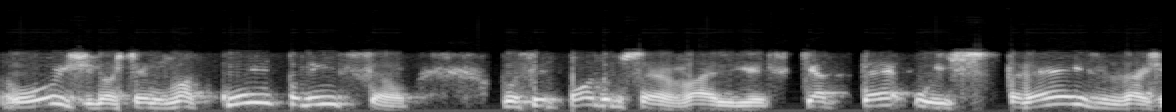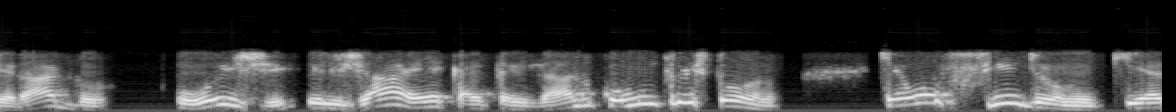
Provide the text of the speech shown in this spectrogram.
Hoje nós temos uma compreensão. Você pode observar, Elias, que até o estresse exagerado hoje ele já é caracterizado como um transtorno, que é uma síndrome que é,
